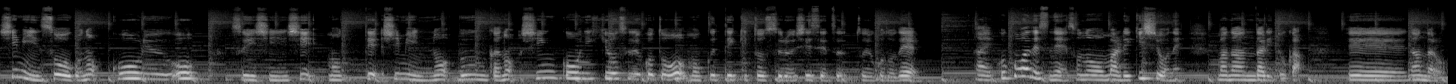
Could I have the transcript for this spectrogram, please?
市民相互の交流を推進しもって市民の文化の振興に寄与することを目的とする施設ということで、はい、ここはですねその、まあ、歴史をね学んだりとかえー、なんだろう、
